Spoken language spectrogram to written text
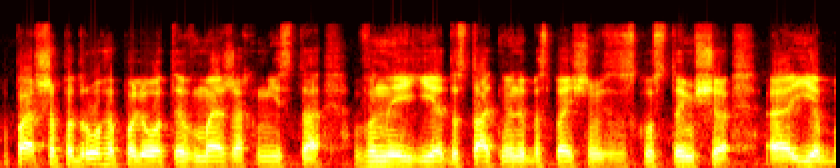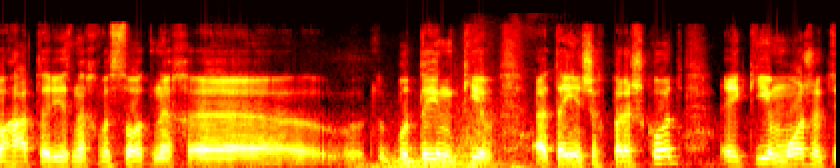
По-перше, по-друге, польоти в межах міста вони є достатньо небезпечними в зв'язку з тим, що е, є багато різних висотних будинків та інших перешкод, які можуть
